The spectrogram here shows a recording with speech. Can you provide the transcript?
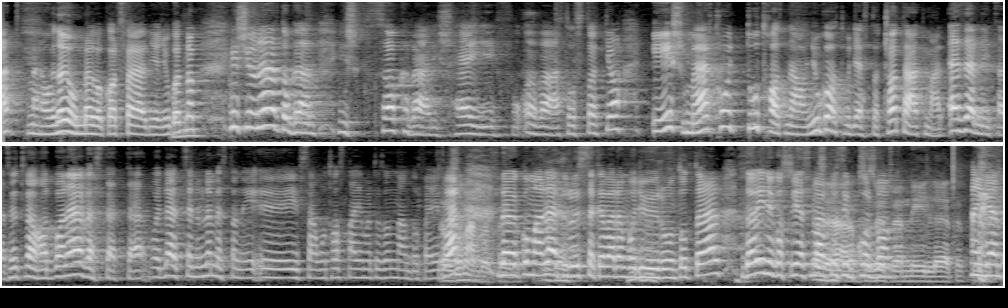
át, mert hogy nagyon meg akart felelni a nyugatnak, és jön Erdogán, és szakrális helyé változtatja, és mert hogy tudhatná a nyugat, hogy ezt a csatát már 1456-ban elvesztette, vagy lehet szerintem nem ezt a évszámot használja, mert az a Nándor Fehérvár, de akkor már lehet, hogy összekeverem, vagy ő rontotta el, de a lényeg az, hogy ezt már középkorban... lehetett. Igen,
